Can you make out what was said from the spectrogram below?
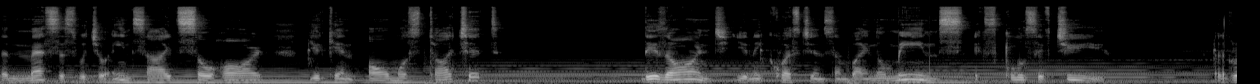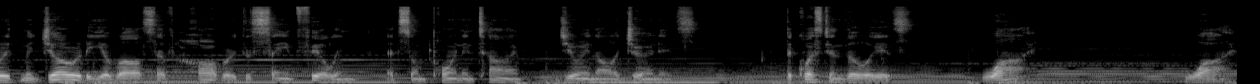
that messes with your inside so hard you can almost touch it? These aren't unique questions and by no means exclusive to you. A great majority of us have harbored the same feeling at some point in time during our journeys. The question, though, is why? Why?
